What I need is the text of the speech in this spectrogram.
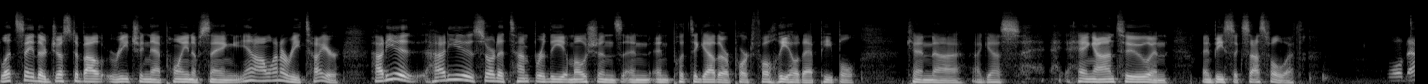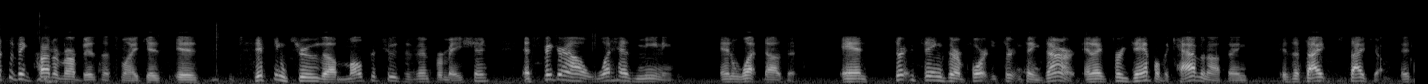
let's say they're just about reaching that point of saying, you know, I want to retire. How do you how do you sort of temper the emotions and and put together a portfolio that people can, uh, I guess, hang on to and and be successful with? Well, that's a big part of our business, Mike. Is is sifting through the multitudes of information and figuring out what has meaning and what doesn't. And certain things are important, certain things aren't. And I, for example, the Kavanaugh thing is a side sideshow. It's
